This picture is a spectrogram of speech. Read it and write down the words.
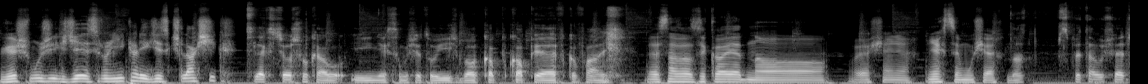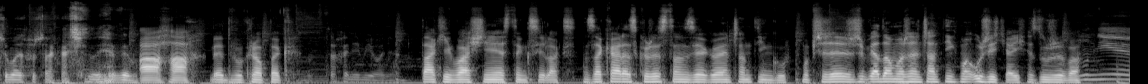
wiesz może gdzie jest Ronikal i gdzie jest Xilaxik? Silex cię oszukał i nie chce mu się tu iść, bo kop kopie w kopalni. Jest na to tylko jedno wyjaśnienie. Nie chce mu się. No, spytał się, czy możesz poczekać. No nie wiem. Aha, D dwukropek. Trochę niemiło, nie? Taki właśnie jest ten Xylax. Za karę skorzystam z jego enchantingu. Bo przecież wiadomo, że enchanting ma użycia i się zużywa. No nie!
